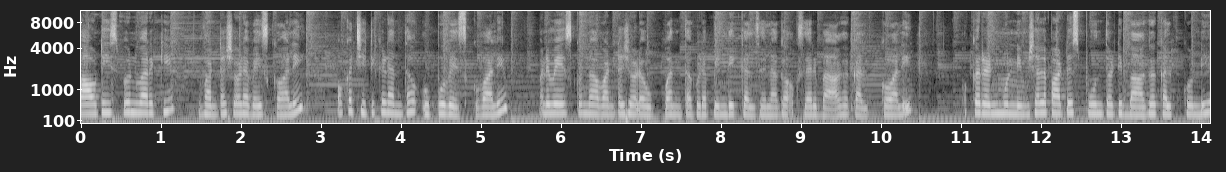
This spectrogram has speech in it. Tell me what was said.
పావు టీ స్పూన్ వరకు వంట సోడా వేసుకోవాలి. ఒక చిటికెడంతా ఉప్పు వేసుకోవాలి. మనం వేసుకున్న వంట సోడా ఉప్పు అంతా కూడా పిండికి కలిసేలాగా ఒకసారి బాగా కలుపుకోవాలి. ఒక రెండు మూడు నిమిషాల పాటు స్పూన్ తోటి బాగా కలుపుకోండి.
